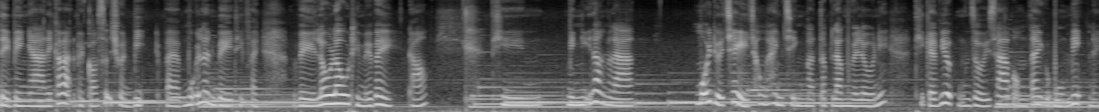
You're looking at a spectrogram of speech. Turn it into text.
để về nhà thì các bạn phải có sự chuẩn bị và mỗi lần về thì phải về lâu lâu thì mới về, đó. Thì mình nghĩ rằng là mỗi đứa trẻ trong cái hành trình mà tập làm người lớn ý, thì cái việc rời xa vòng tay của bố mẹ này,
